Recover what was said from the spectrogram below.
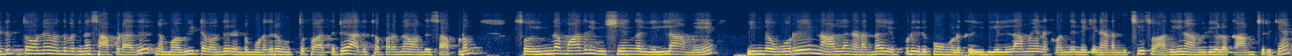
எடுத்தோடனே வந்து பார்த்திங்கன்னா சாப்பிடாது. நம்ம வீட்டை வந்து ரெண்டு மூணு தடவை உத்து பார்த்துட்டு அதுக்கப்புறம் தான் வந்து சாப்பிடும். ஸோ இந்த மாதிரி விஷயங்கள் எல்லாமே இந்த ஒரே நாளில் நடந்தால் எப்படி இருக்கும் உங்களுக்கு? இது எல்லாமே எனக்கு வந்து இன்றைக்கி நடந்துச்சு. ஸோ அதையும் நான் வீடியோவில் காமிச்சிருக்கேன்.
